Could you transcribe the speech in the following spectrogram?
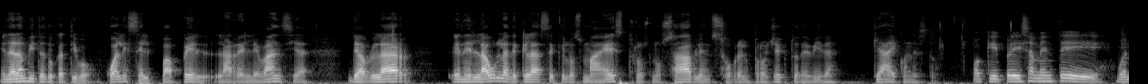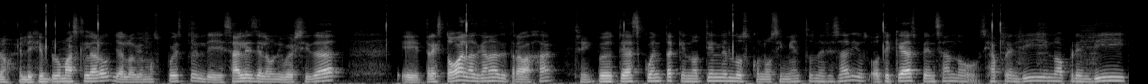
en el ámbito educativo. ¿Cuál es el papel, la relevancia de hablar en el aula de clase, que los maestros nos hablen sobre el proyecto de vida? ¿Qué hay con esto? Ok, precisamente, bueno, el ejemplo más claro, ya lo habíamos puesto, el de sales de la universidad, eh, traes todas las ganas de trabajar, Sí. pero te das cuenta que no tienes los conocimientos necesarios, o te quedas pensando, si aprendí, no aprendí,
